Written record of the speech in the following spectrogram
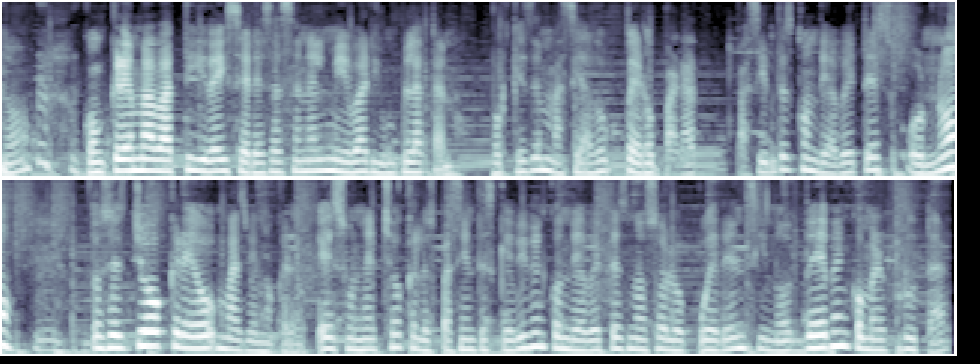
¿no? Con crema batida y cerezas en almíbar y un plátano. Porque es demasiado, pero para pacientes con diabetes o no. Entonces yo creo, más bien no creo, es un hecho que los pacientes que viven con diabetes no solo pueden, sino deben comer fruta,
